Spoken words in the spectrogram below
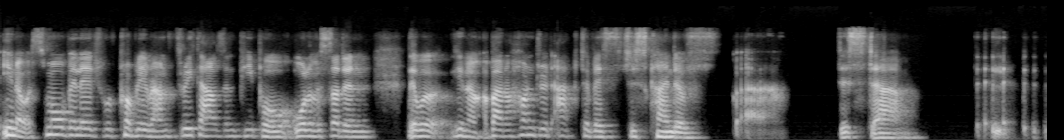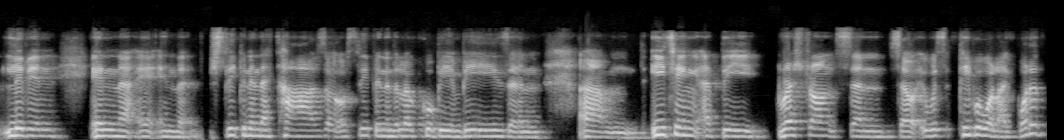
you know, a small village with probably around 3,000 people. All of a sudden, there were, you know, about 100 activists just kind of uh, just uh, living in uh, in the sleeping in their cars or sleeping in the local B and B's and um, eating at the restaurants. And so it was people were like, "What are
